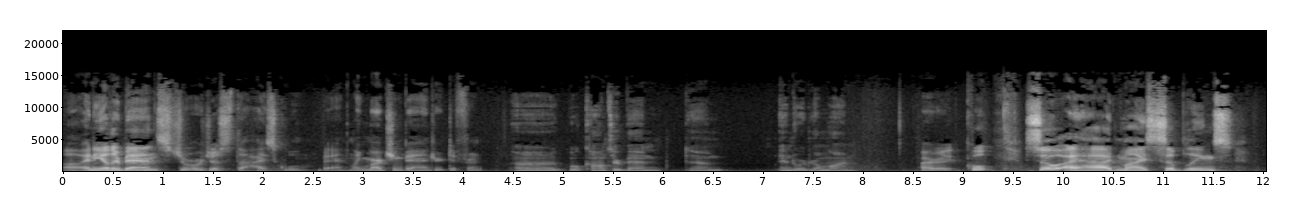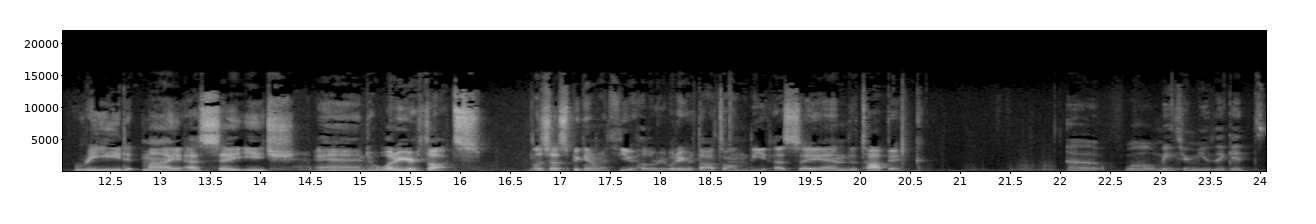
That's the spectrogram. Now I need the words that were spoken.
Uh, any other bands or just the high school band, like marching band or different? Uh, well, concert band and indoor drumline. All right, cool. So I had my siblings read my essay each, and what are your thoughts? Let's just begin with you, Hillary. What are your thoughts on the essay and the topic? Uh, well, mainstream music, it's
